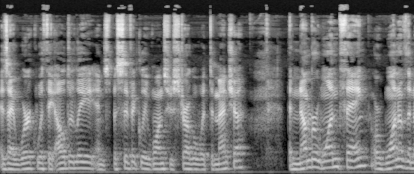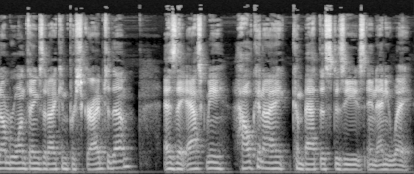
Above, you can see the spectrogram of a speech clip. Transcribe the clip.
as I work with the elderly and specifically ones who struggle with dementia. The number one thing, or one of the number one things that I can prescribe to them as they ask me, how can I combat this disease in any way?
